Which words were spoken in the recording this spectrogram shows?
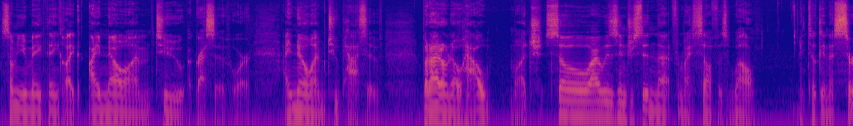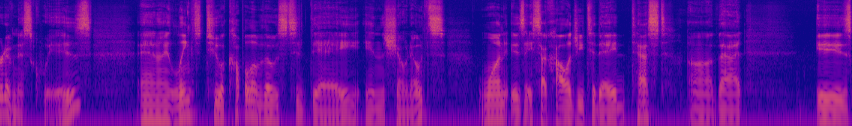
some of you may think, like, I know I'm too aggressive or I know I'm too passive, but I don't know how much. So I was interested in that for myself as well. I took an assertiveness quiz and I linked to a couple of those today in the show notes. One is a Psychology Today test uh, that is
